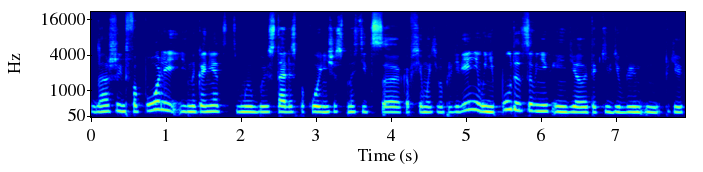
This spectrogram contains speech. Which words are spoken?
наше инфополе, и, наконец, мы бы стали спокойнее сейчас относиться ко всем этим определениям, и не путаться в них, и не делать такие, удивлен... такие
